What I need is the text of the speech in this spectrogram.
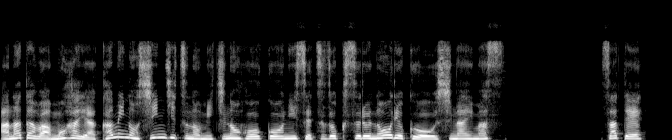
あなたはもはや神の真実の道の方向に接続する能力を失います。さて、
